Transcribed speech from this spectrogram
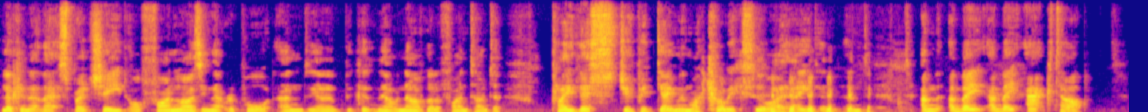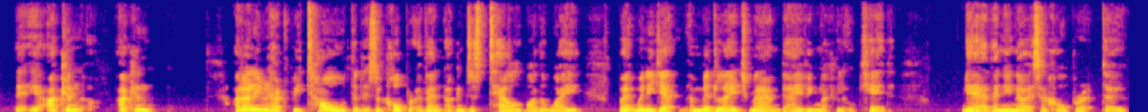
looking at that spreadsheet or finalizing that report, and you know because now now I've got to find time to play this stupid game with my colleagues who I hate, and and and, and they and they act up. I can I can I don't even have to be told that it's a corporate event. I can just tell by the way when, when you get a middle-aged man behaving like a little kid. Yeah, then you know it's a corporate do.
